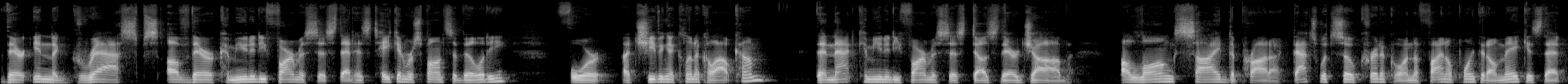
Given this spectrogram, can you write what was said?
they're in the grasps of their community pharmacist that has taken responsibility for achieving a clinical outcome, then that community pharmacist does their job alongside the product. That's what's so critical. And the final point that I'll make is that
